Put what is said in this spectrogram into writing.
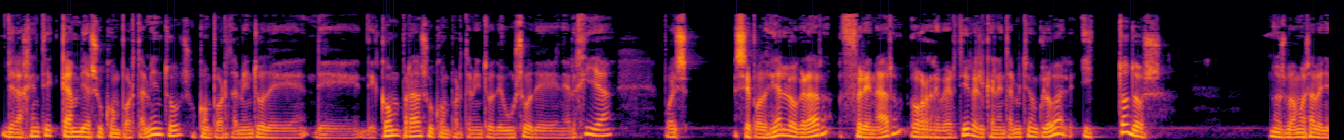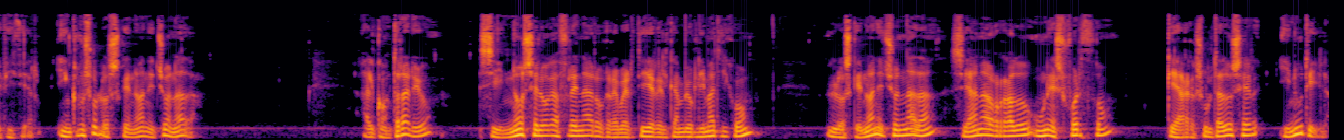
de la gente cambia su comportamiento, su comportamiento de, de, compra, su comportamiento de uso de energía, pues se podría lograr frenar o revertir el calentamiento global y todos nos vamos a beneficiar, incluso los que no han hecho nada. Al contrario, si no se logra frenar o revertir el cambio climático, los que no han hecho nada se han ahorrado un esfuerzo que ha resultado ser inútil.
